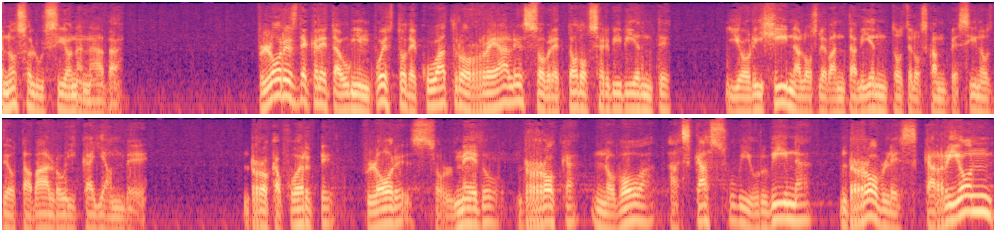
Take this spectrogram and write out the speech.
No soluciona nada. Flores decreta un impuesto de cuatro reales sobre todo ser viviente y origina los levantamientos de los campesinos de Otavalo y Cayambe. Rocafuerte, Flores, Olmedo, Roca, Novoa, Ascazu y Urbina, Robles, Carrión,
